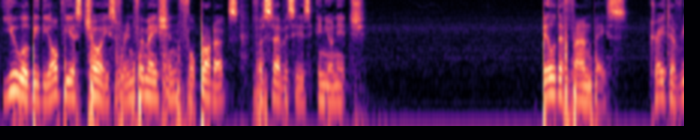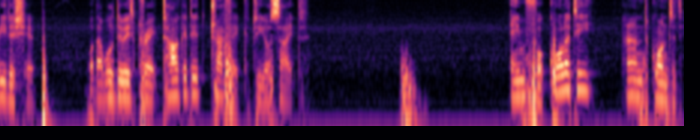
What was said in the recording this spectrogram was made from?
You will be the obvious choice for information, for products, for services in your niche. Build a fan base. Create a readership. What that will do is create targeted traffic to your site. Aim for quality and quantity.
